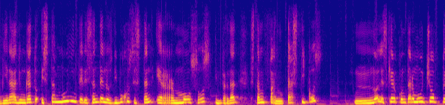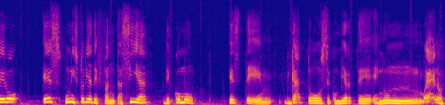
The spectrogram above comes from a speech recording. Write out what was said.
mirada de un gato. Está muy interesante, los dibujos están hermosos, en verdad, están fantásticos. No les quiero contar mucho, pero es una historia de fantasía, de cómo este gato se convierte en un... Bueno,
